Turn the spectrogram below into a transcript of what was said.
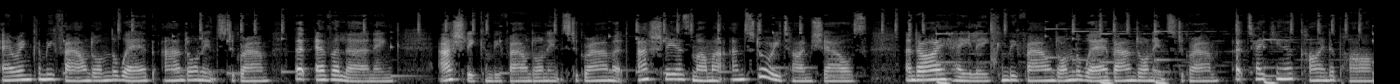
Erin can be found on the web and on Instagram at Everlearning. Ashley can be found on Instagram at Ashley as Mama and Storytime Shelves. And I, Hayley, can be found on the web and on Instagram at Taking a Kinder Path.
